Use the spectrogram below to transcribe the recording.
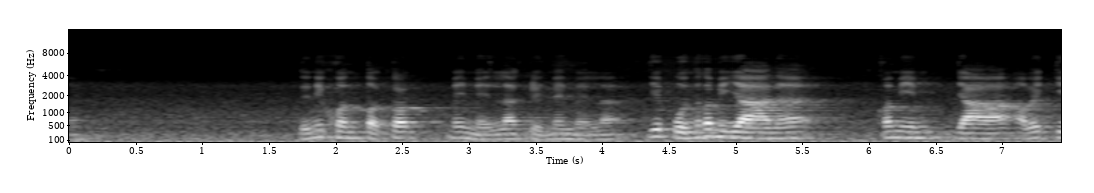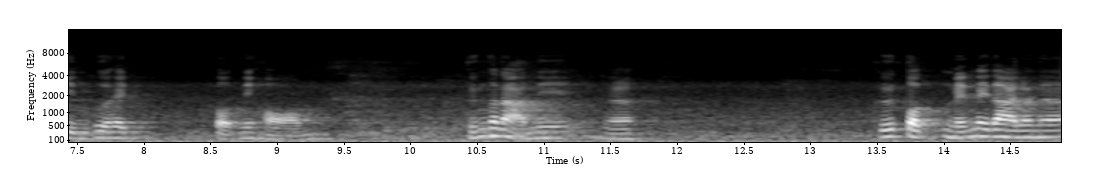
นะเดี๋ยวนี้คนตดก็ไม่เหม็นแล้วกลิ่นไม่เหม็นแล้วญี่ปุ่นเขาก็มียานะเขามียาเอาไว้กินเพื่อให้ตดนี่หอม ถึงขนาดนี้นะคือตดเหม็นไม่ได้แล้วนะ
